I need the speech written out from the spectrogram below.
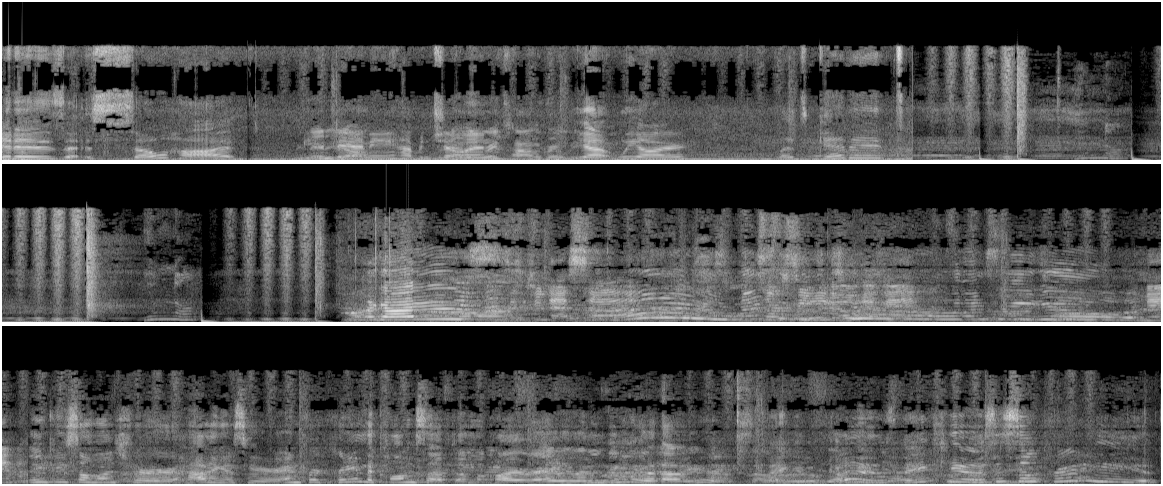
It is so hot. Me and. Danny have been Yeah, chilling. great time, great weekend. Yep, we are. Let's get it. So much for having us here and for creating the concept of Makartt, right? We wouldn't be here without you. So Thank you yes. Yeah, thank you. This is so pretty.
